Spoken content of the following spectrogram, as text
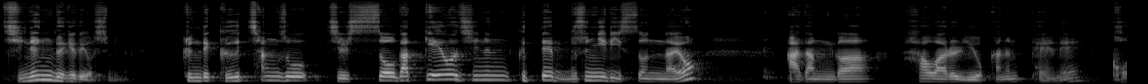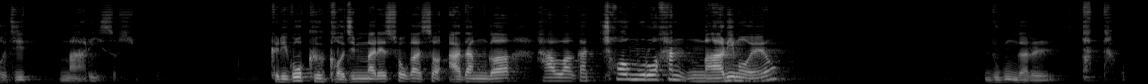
진행되게 되었습니다. 그런데 그 창조 질서가 깨어지는 그때 무슨 일이 있었나요? 아담과 하와를 유혹하는 뱀의 거짓말이 있었습니다. 그리고 그 거짓말에 속아서 아담과 하와가 처음으로 한 말이 뭐예요? 누군가를 탓하고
